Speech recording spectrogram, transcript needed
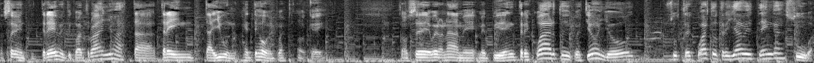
no sé, 23, 24 años hasta 31, gente joven, pues. Ok. Entonces, bueno, nada, me, me piden tres cuartos y cuestión, yo sus tres cuartos, tres llaves, tenga, suba.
